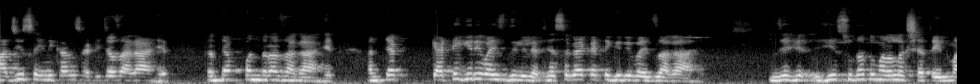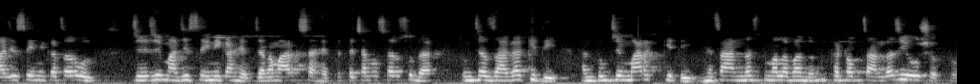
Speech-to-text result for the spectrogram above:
माजी सैनिकांसाठी ज्या जागा आहेत तर त्या पंधरा जागा आहेत. आणि त्या कॅटेगरी वाईज दिलेल्या आहेत. ह्या सगळ्या कॅटेगरी वाईज जागा आहेत. म्हणजे हे हे सुद्धा तुम्हाला लक्षात येईल. माजी सैनिकाचा रोल जे जे माजी सैनिक आहेत ज्यांना मार्क्स आहेत तर त्याच्यानुसार सुद्धा तुमच्या जागा किती आणि तुमचे मार्क किती ह्याचा अंदाज तुम्हाला बांधून कट ऑफचा अंदाज येऊ शकतो.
